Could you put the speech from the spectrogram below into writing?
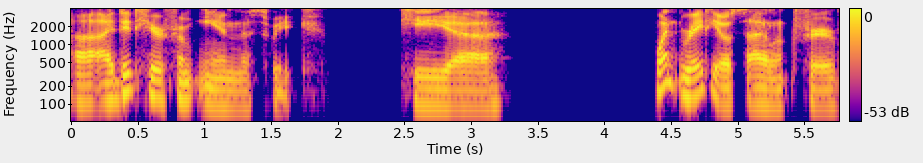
Uh, I did hear from Ian this week. He uh, went radio silent for,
